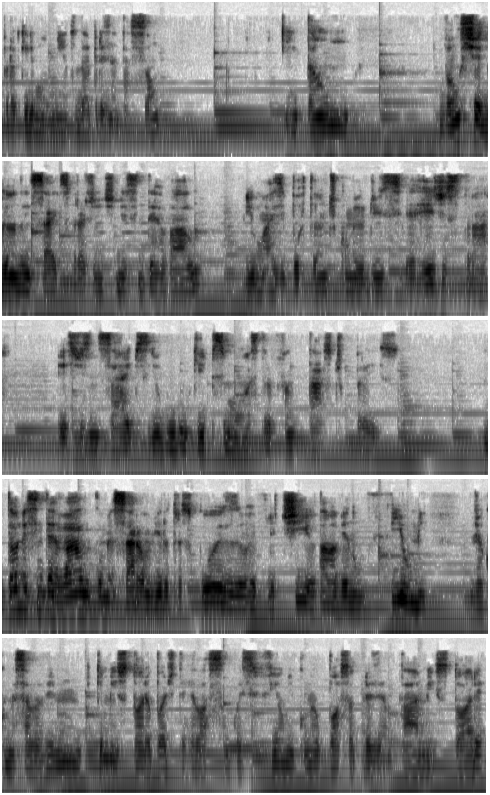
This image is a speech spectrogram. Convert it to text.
por aquele momento da apresentação. Então, vão chegando insights para a gente nesse intervalo e o mais importante, como eu disse, é registrar estes insights e o Google Keep se mostra fantástico para isso. Então, nesse intervalo, começaram a vir outras coisas, eu refleti, eu estava vendo um filme eu já começava a ver hum, que minha história pode ter relação com esse filme, como eu posso apresentar a minha história.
